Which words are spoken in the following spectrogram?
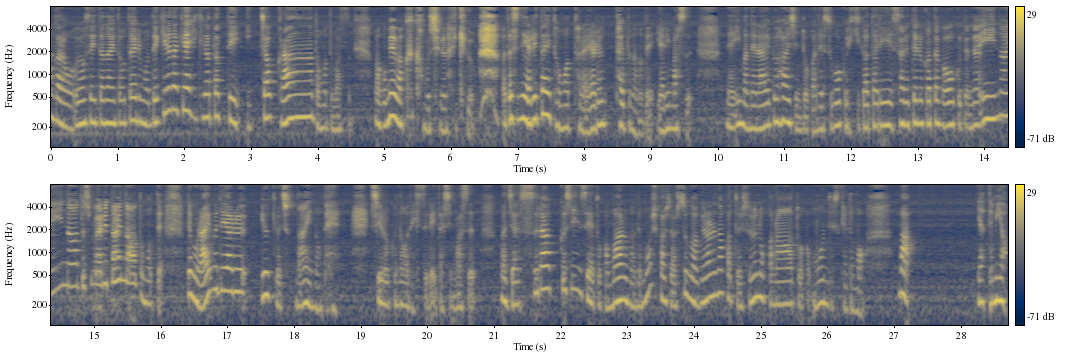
さんからお寄せいただいたお便りもできるだけ弾き語っていっちゃおうかなと思ってます。まあご迷惑かもしれないけど、私ね、やりたいと思ったらやるタイプなのでやります。ね、今ね、ライブ配信とかですごく弾き語りされてる方が多くてね、いいな、いいな、私もやりたいなと思って。でもライブでやる勇気はちょっとないので、収録の方で失礼いたします。まあ、 JASRAC 申請とかもあるので、もしかしたらすぐ上げられなかったりするのかなとは思うんですけども、まあ、やってみよ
